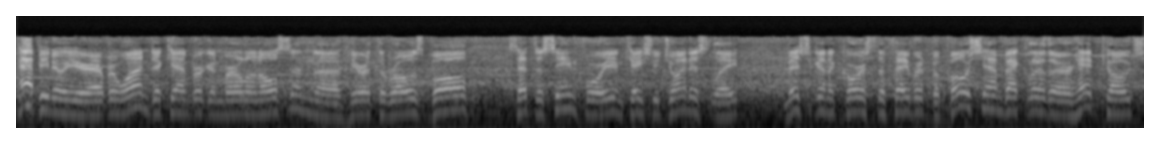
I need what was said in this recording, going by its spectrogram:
Happy New Year, everyone. Dick Enberg and Merlin Olsen uh, here at the Rose Bowl. Set the scene for you in case you joined us late. Michigan, of course, the favorite, but Bo Schembechler, their head coach,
